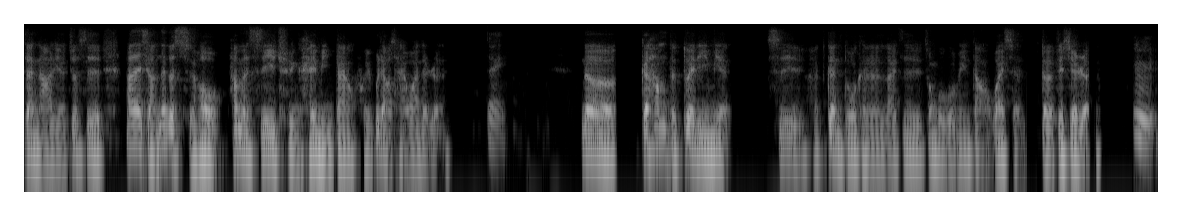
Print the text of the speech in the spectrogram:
在哪里呢？就是他在想，那个时候他们是一群黑名单回不了台湾的人。对。那跟他们的对立面是很更多可能来自中国国民党外省的这些人。嗯。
